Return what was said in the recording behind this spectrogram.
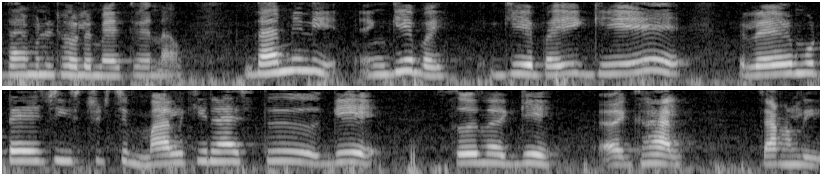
दामिनी ठेवलं मी आहे नाव. दामिनी घे बाई घे बाई घे. लय मोठ्या याची इस्टेटची नाही आहेस तू. घे. सोनं घे. घाल. चांगली.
